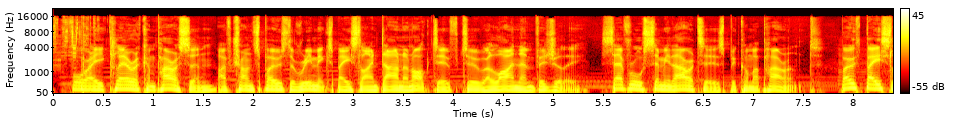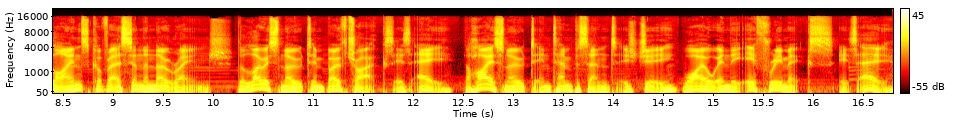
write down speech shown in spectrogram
For a clearer comparison, I've transposed the remix bassline down an octave to align them visually. Several similarities become apparent. Both bass lines cover a similar note range. The lowest note in both tracks is A. The highest note in 10% is G, while in the If remix, it's A.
